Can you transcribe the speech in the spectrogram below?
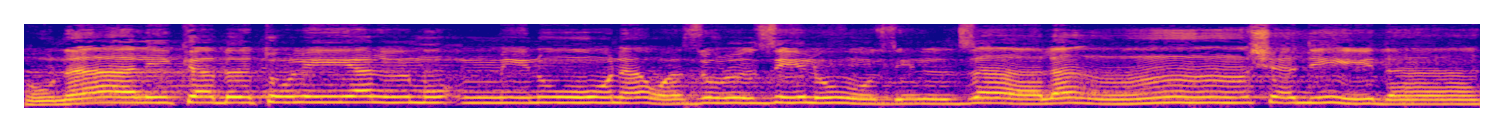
هنالك ابتلي المؤمنون وزلزلوا زلزالا شديدا.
